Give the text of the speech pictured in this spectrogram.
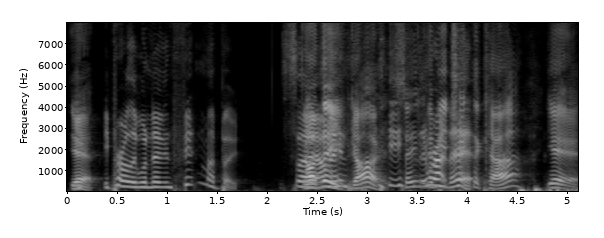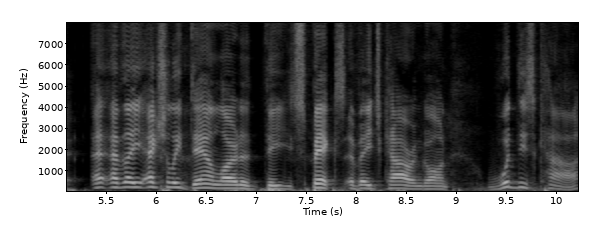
Yeah. He probably wouldn't even fit in my boot." So Oh, I there mean, you go. See, have right you there. checked the car? Yeah. Have they actually downloaded the specs of each car and gone, would this car,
